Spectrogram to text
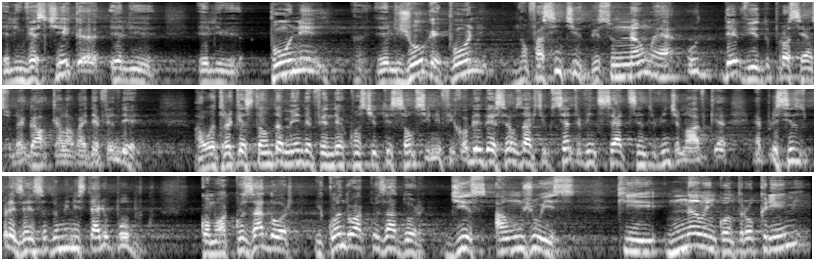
Ele investiga, ele, ele pune, ele julga e pune, não faz sentido. Isso não é o devido processo legal que ela vai defender. A outra questão também, defender a Constituição, significa obedecer aos artigos 127 e 129, que é, é preciso presença do Ministério Público, como acusador. E quando o acusador diz a um juiz que não encontrou crime,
